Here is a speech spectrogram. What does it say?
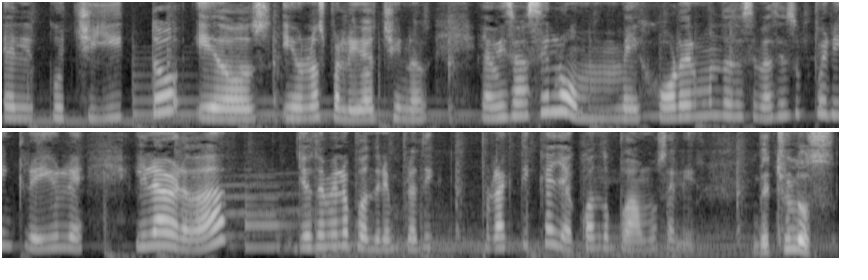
el cuchillito y dos y unos palillos chinos. Y a mí se me hace lo mejor del mundo, o sea, se me hace súper increíble. Y la verdad, yo también lo pondré en práctica ya cuando podamos salir. De hecho, los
